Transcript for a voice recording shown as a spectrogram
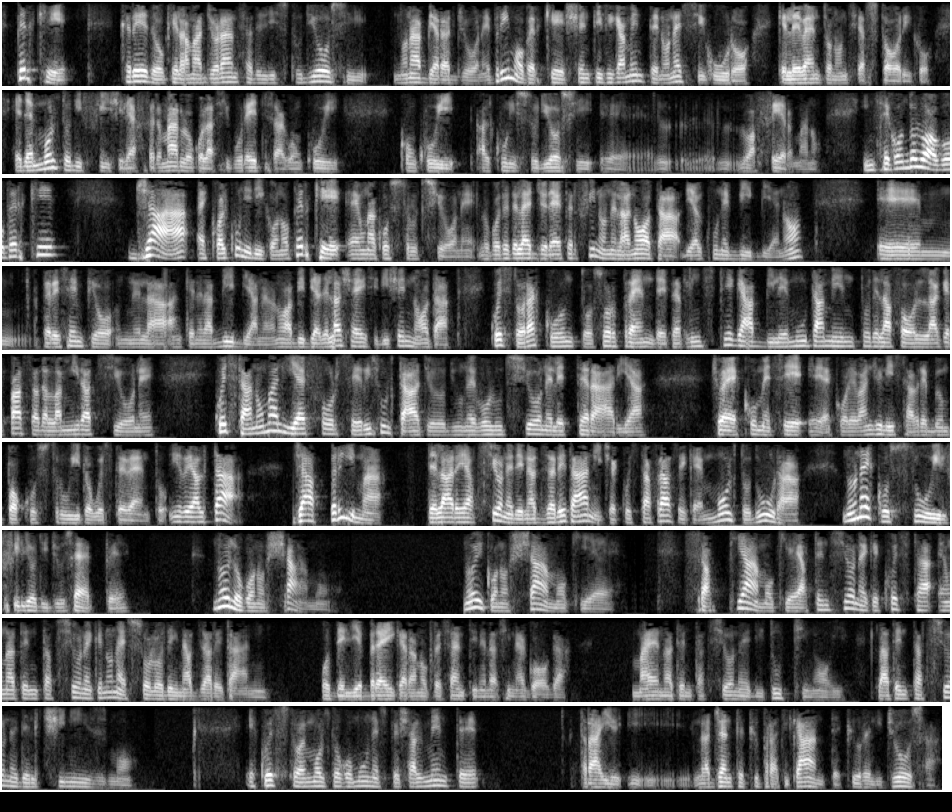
perché credo che la maggioranza degli studiosi non abbia ragione. Primo perché scientificamente non è sicuro che l'evento non sia storico ed è molto difficile affermarlo con la sicurezza con cui, con cui alcuni studiosi eh, lo affermano. In secondo luogo perché già, ecco, alcuni dicono perché è una costruzione, lo potete leggere perfino nella nota di alcune Bibbie, no? E, ehm, per esempio nella, anche nella Bibbia, nella nuova Bibbia della CEI si dice in nota questo racconto sorprende per l'inspiegabile mutamento della folla che passa dall'ammirazione. Questa anomalia è forse il risultato di un'evoluzione letteraria, cioè è come se eh, ecco, l'Evangelista avrebbe un po' costruito questo evento. In realtà, già prima della reazione dei nazaretani c'è questa frase che è molto dura, non è costui il figlio di Giuseppe? Noi lo conosciamo, noi conosciamo chi è, sappiamo chi è. Attenzione che questa è una tentazione che non è solo dei nazaretani o degli ebrei che erano presenti nella sinagoga, ma è una tentazione di tutti noi, la tentazione del cinismo. E questo è molto comune specialmente tra i, i, la gente più praticante, più religiosa,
